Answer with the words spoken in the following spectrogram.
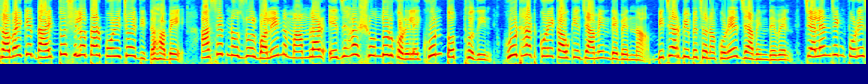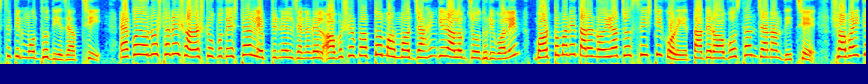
সবাইকে দায়িত্বশীলতার পরিচয় দিতে হবে। আসিফ নজরুল বলেন, মামলার এজাহার সুন্দর করে লিখুন, তথ্য দিন। হুটহাট করে কাউকে জামিন দেবেন না। বিচার বিবেচনা করে জামিন দেবেন। চ্যালেঞ্জিং পরিস্থিতির মধ্য দিয়ে যাচ্ছি। একই অনুষ্ঠানে স্বরাষ্ট্র উপদেষ্টা, লেফটেন্যান্ট জেনারেল অবসরপ্রাপ্ত মোহাম্মদ জাহাঙ্গীর আলম চৌধুরী বলেন, বর্তমানে তারা নৈরাজ্য সৃষ্টি করে তাদের অবস্থান জানান দিচ্ছে। সবাইকে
